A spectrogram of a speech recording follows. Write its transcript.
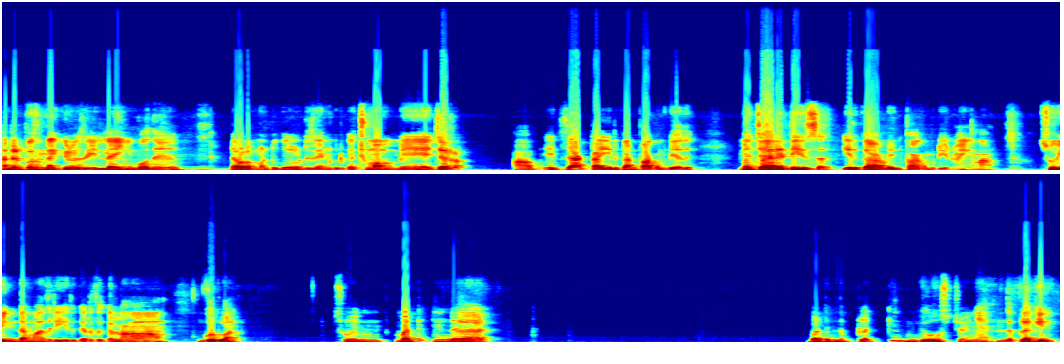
ஹண்ட்ரட் பர்சன்ட் அக்யூரசி இல்லைங்கும்போது, டெவலப்மெண்ட்டுக்கு டிசைன் கொடுக்க சும்மா மேஜர் எக்ஸாக்டாக இருக்கான்னு பார்க்க முடியாது. மெஜாரிட்டிஸ் இருக்கா அப்படின்னு பார்க்க முடியும்னு வைங்களேன். ஸோ இந்த மாதிரி இருக்கிறதுக்கெல்லாம் good one. So in but இந்த பட் இந்த பிளக்கின் யோசிச்சவங்க இந்த பிளகின்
